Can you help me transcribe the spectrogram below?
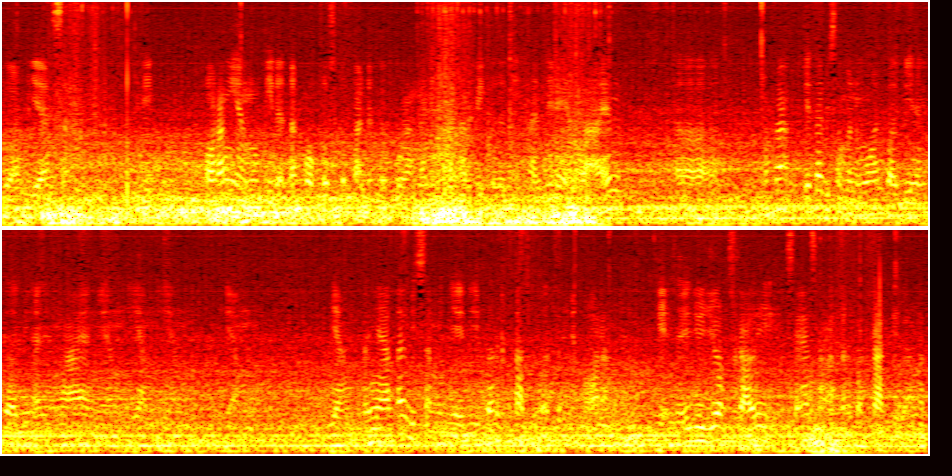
luar biasa. Jadi orang yang tidak terfokus kepada kekurangannya tapi kelebihannya yang lain uh, maka kita bisa menemukan kelebihan-kelebihan yang lain yang yang yang yang yang ternyata bisa menjadi berkat buat banyak orang. Ya saya jujur sekali saya sangat terberkati banget.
